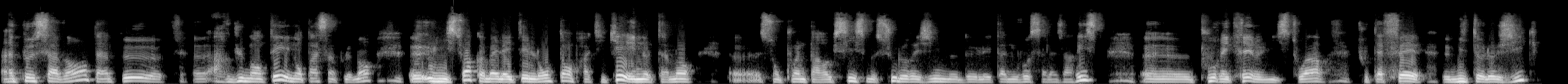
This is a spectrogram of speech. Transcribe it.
un peu savante, un peu argumentée et non pas simplement une histoire comme elle a été longtemps pratiquée et notamment euh, son point de paroxysme sous le régime de l'État nouveau salazariste euh, pour écrire une histoire tout à fait mythologique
